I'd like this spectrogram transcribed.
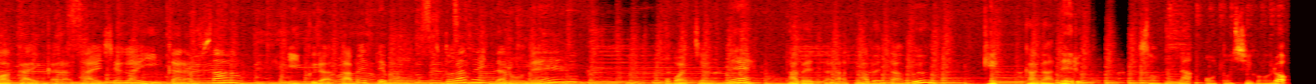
若いから代謝がいいからさいくら食べても太らないんだろうね。おばちゃんね食べたら食べた分結果が出る。そんなお年頃。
